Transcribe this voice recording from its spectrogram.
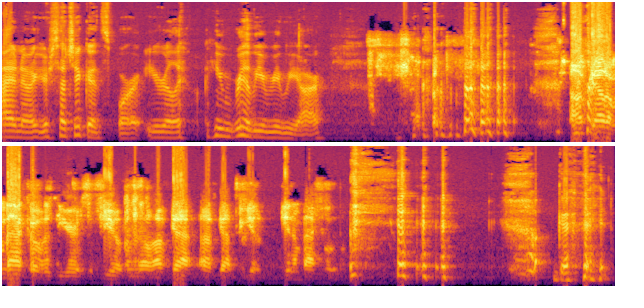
I know you're such a good sport. You really, you really, really are. I've got them back over the years. A few of them, though. I've got I've got to get get them back Good.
